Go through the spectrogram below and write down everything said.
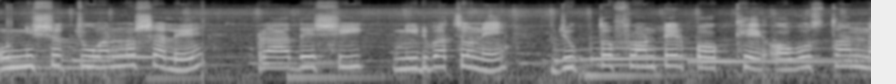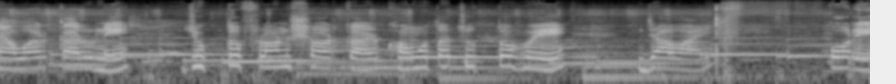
উনিশশো চুয়ান্ন সালে প্রাদেশিক নির্বাচনে যুক্তফ্রন্টের পক্ষে অবস্থান নেওয়ার কারণে যুক্তফ্রন্ট সরকার ক্ষমতাচ্যুত হয়ে যাওয়ায় পরে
